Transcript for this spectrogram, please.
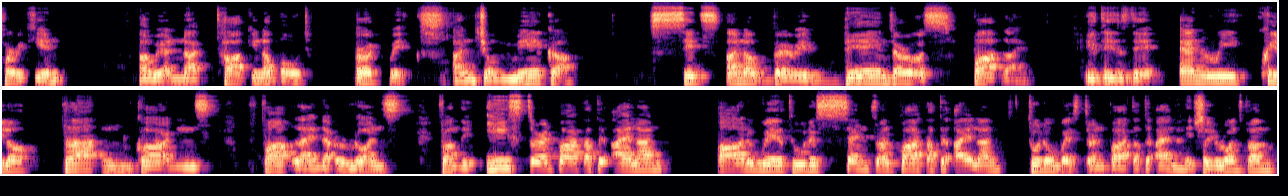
hurricane and we are not talking about earthquakes. And Jamaica sits on a very dangerous fault line. It is the Henry Quiller Planting Gardens fault line that runs from the eastern part of the island all the way through the central part of the island to the western part of the island. It so it runs from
